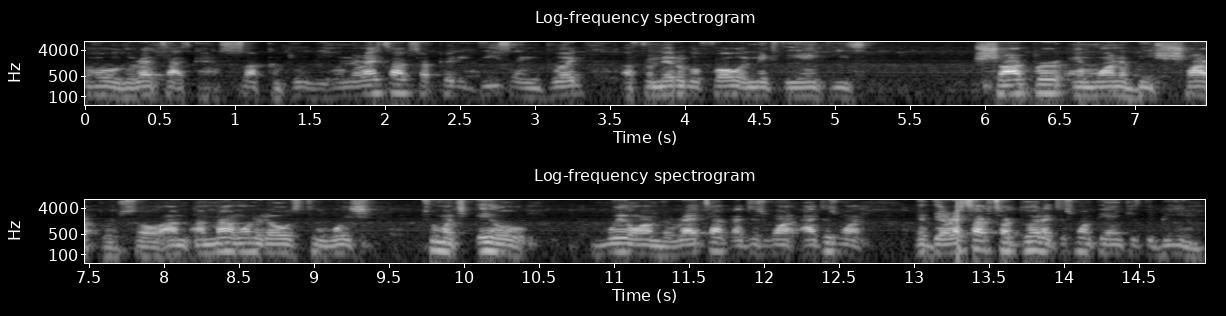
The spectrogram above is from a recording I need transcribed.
oh the Red Sox kind of suck completely. When the Red Sox are pretty decent and good, a formidable foe, it makes the Yankees sharper and want to be sharper. So I'm, I'm not one of those to wish too much ill will on the Red Sox. I just want I just want if the Red Sox are good, I just want the Yankees to beat them.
